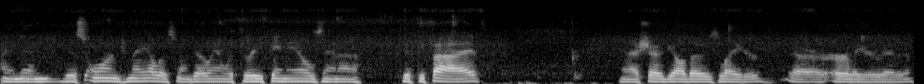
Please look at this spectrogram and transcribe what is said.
And then this orange male is going to go in with three females in a 55. And I showed you all those later, or earlier rather.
